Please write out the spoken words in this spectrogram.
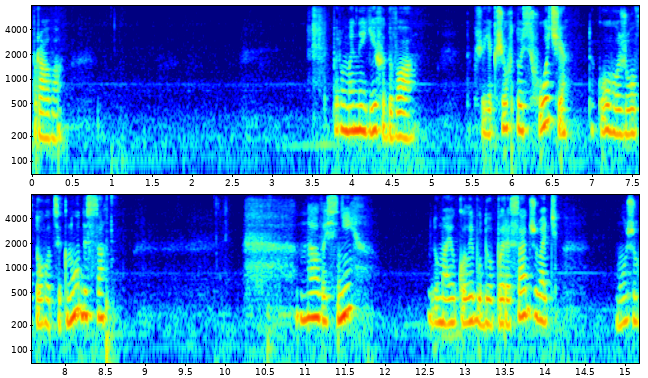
Права. Тепер у мене їх два. Так що, якщо хтось хоче такого жовтого цикнодиса, навесні, думаю, коли буду пересаджувати, можу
